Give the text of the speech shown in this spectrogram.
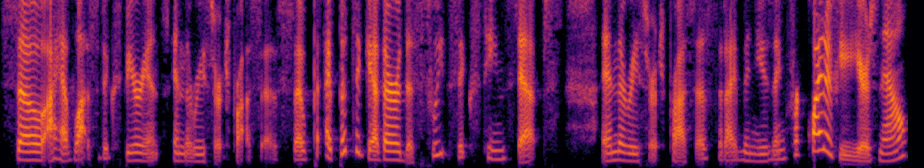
So I have lots of experience in the research process. So I put together the Sweet 16 steps in the research process that I've been using for quite a few years now.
